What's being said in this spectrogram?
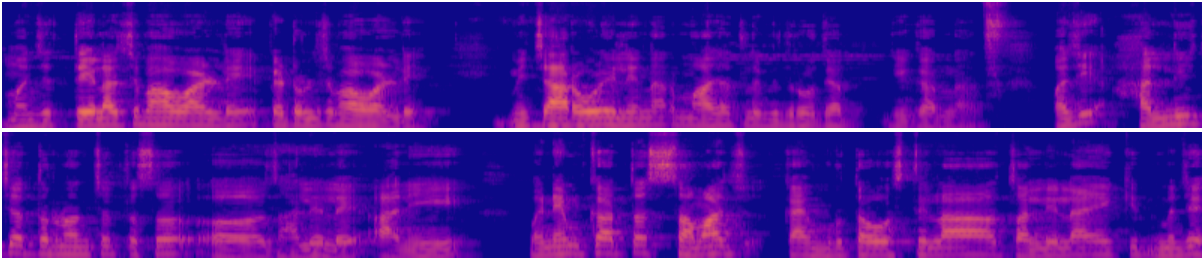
म्हणजे तेलाचे भाव वाढले पेट्रोलचे भाव वाढले. मी चार ओळी लिहिणार माझ्यातलं विद्रोह त्यात हे करणार. म्हणजे हल्लीच्या तरुणांचं तसं झालेलं आहे. आणि मग नेमकं आता समाज काय मृतावस्थेला चाललेला आहे की म्हणजे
